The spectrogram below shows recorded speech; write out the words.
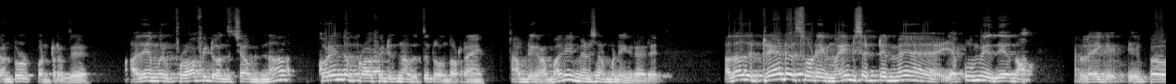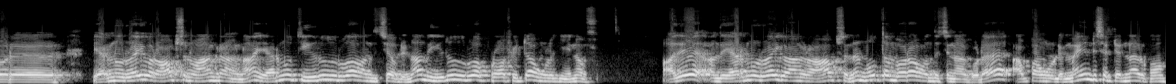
கண்ட்ரோல் பண்ணுறது அதே மாதிரி ப்ராஃபிட் வந்துச்சு அப்படின்னா குறைந்த ப்ராஃபிட்டுக்கு நான் வித்துட்டு வந்துடுறேன் அப்படிங்கிற மாதிரி மென்ஷன் பண்ணிக்கிறாரு. அதாவது ட்ரேடர்ஸோடைய மைண்ட் செட்டுமே எப்பவுமே இதே தான் லைக் இப்போ ஒரு இரநூறுவாய்க்கு ஒரு ஆப்ஷன் வாங்குறாங்கன்னா இரநூத்தி இருபது ரூபா வந்துச்சு அப்படின்னா அந்த இருபது ரூபா ப்ராஃபிட்டு அவங்களுக்கு இனஃப் அதே அந்த இரநூறுவாய்க்கு வாங்குற ஆப்ஷன் நூற்றம்பது ரூபா வந்துச்சுன்னா கூட அப்போ அவங்களுடைய மைண்ட் செட் என்ன இருக்கும்?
